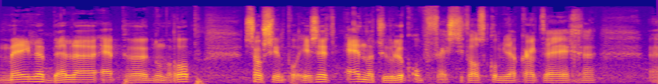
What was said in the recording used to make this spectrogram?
Mailen, bellen, appen, noem maar op. Zo simpel is het. En natuurlijk op festivals kom je elkaar tegen. Uh,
